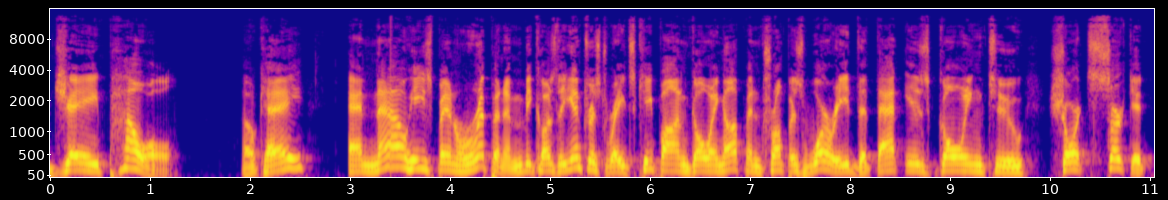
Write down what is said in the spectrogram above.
J. Powell. Okay? And now he's been ripping him because the interest rates keep on going up, and Trump is worried that that is going to short circuit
